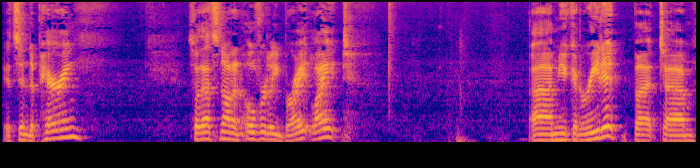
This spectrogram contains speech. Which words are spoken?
It's into pairing. So that's not an overly bright light. Um, you can read it, but um,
